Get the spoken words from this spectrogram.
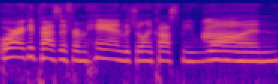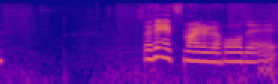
or I could pass it from hand, which only cost me Ah. one. So I think it's smarter to hold it.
